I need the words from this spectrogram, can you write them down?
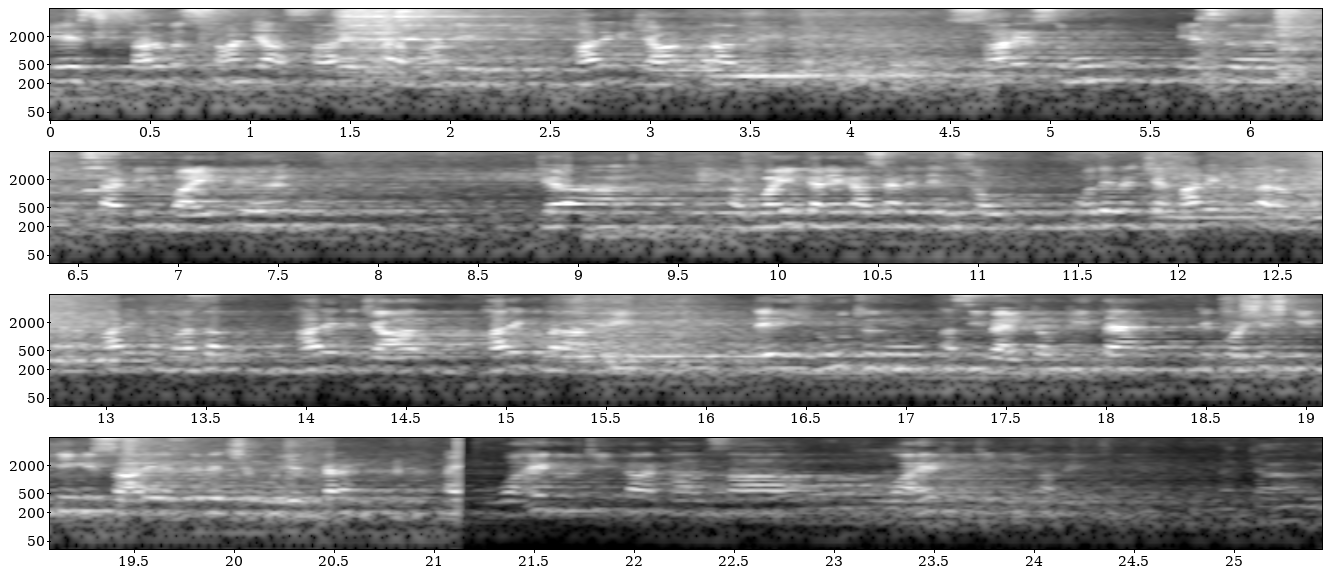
ਇਹ ਸਰਵ ਸਾਂਝਾ ਸਾਰੇ ਧਰਮਾਂ ਦੇ ਹਰ ਇੱਕ ਜਾਤ ਬਰਾਦਰੀ ਸਾਰੇ ਸਮੂਹ ਇਸ ਸਾਡੀ ਬਾਈਕ ਜਿਹੜਾ ਅਗਵਾਈ ਕਰੇਗਾ 350 ਉਹਦੇ ਵਿੱਚ ਹਰ ਇੱਕ ਧਰਮ ਹਰ ਇੱਕ ਮਜ਼ਹਬ ਹਰ ਇੱਕ ਜਾਤ ਹਰ ਇੱਕ ਬਰਾਦਰੀ ਦੇ ਯੂਥ ਨੂੰ ਅਸੀਂ ਵੈਲਕਮ ਕੀਤਾ ਤੇ ਕੋਸ਼ਿਸ਼ ਕੀਤੀ ਕਿ ਸਾਰੇ ਇਸ ਦੇ ਵਿੱਚ ਸ਼ਮੂਲੀਅਤ ਕਰਨ। ਵਾਹਿਗੁਰੂ ਜੀ ਕਾ ਖਾਲਸਾ ਵਾਹਿਗੁਰੂ ਜੀ ਕੀ ਫਤਿਹ। ਮੈਂ ਚਾਹਾਂਗਾ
